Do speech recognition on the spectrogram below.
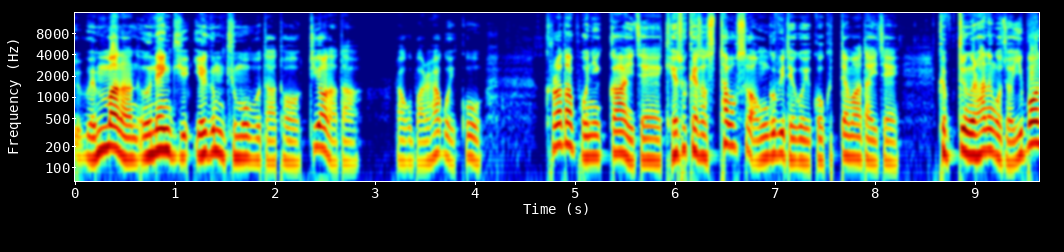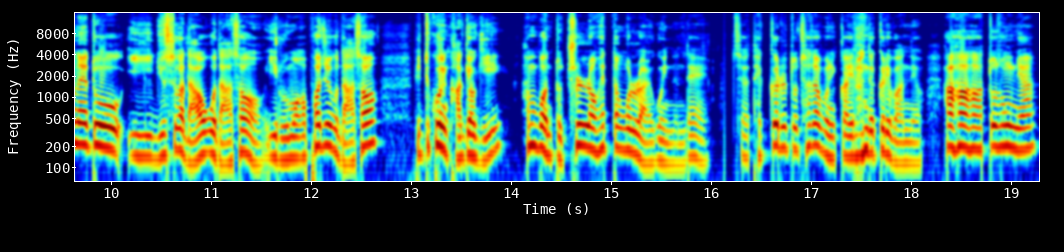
웬만한 은행 기, 예금 규모보다 더 뛰어나다라고 말을 하고 있고 그러다 보니까 이제 계속해서 스타벅스가 언급이 되고 있고 그때마다 이제 급등을 하는 거죠. 이번에도 이 뉴스가 나오고 나서 이 루머가 퍼지고 나서 비트코인 가격이 한 번 또 출렁했던 걸로 알고 있는데 제가 댓글을 또 찾아보니까 이런 댓글이 많네요. 하하하 또 속냐?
